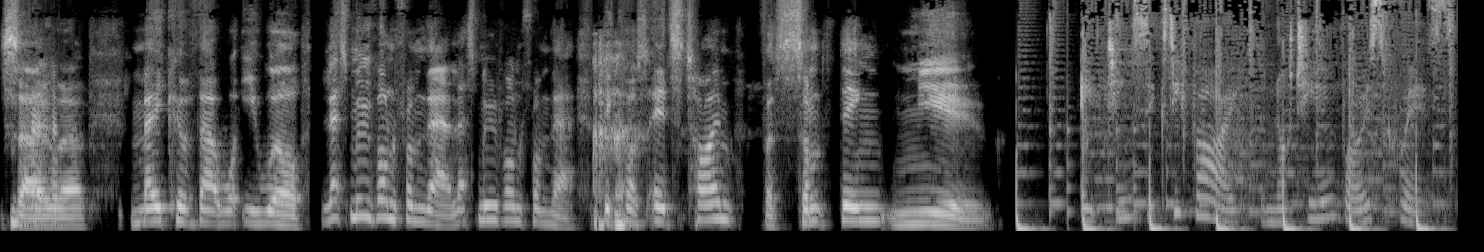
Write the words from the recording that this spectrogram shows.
So uh, make of that what you will. Let's move on from there. Let's move on from there because it's time for something new. 1865, the Nottingham Forest quiz.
